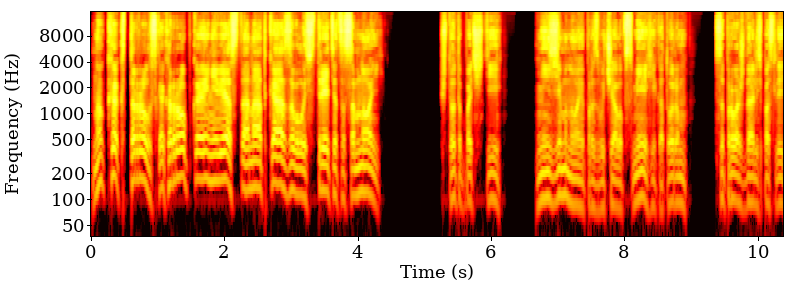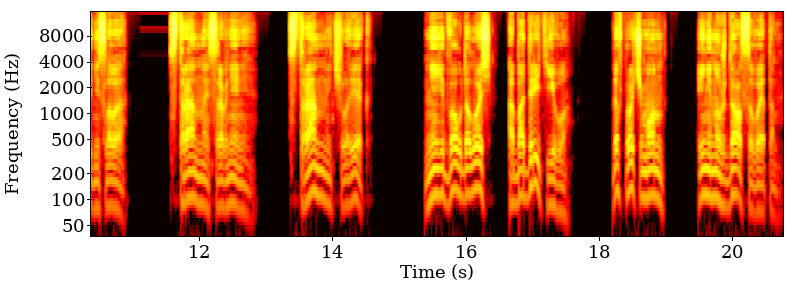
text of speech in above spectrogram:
Но как трус, как робкая невеста, она отказывалась встретиться со мной. Что-то почти неземное прозвучало в смехе, которым сопровождались последние слова. Странное сравнение. Странный человек. Мне едва удалось ободрить его. Да, впрочем, он и не нуждался в этом.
